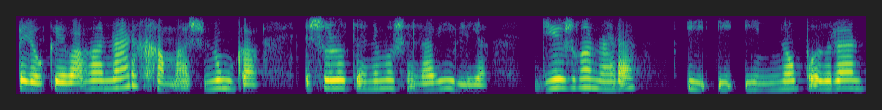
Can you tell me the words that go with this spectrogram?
Pero que va a ganar jamás, nunca. Eso lo tenemos en la Biblia. Dios ganará y, y, y no podrán,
